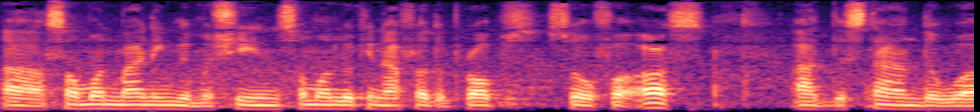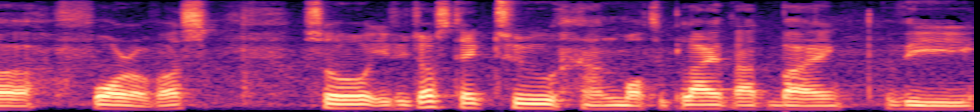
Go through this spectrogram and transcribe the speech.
uh, someone manning the machine, someone looking after the props. So for us at the stand, there were four of us. So if you just take two and multiply that by the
